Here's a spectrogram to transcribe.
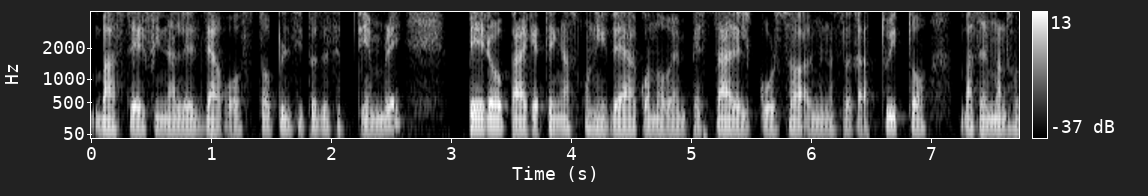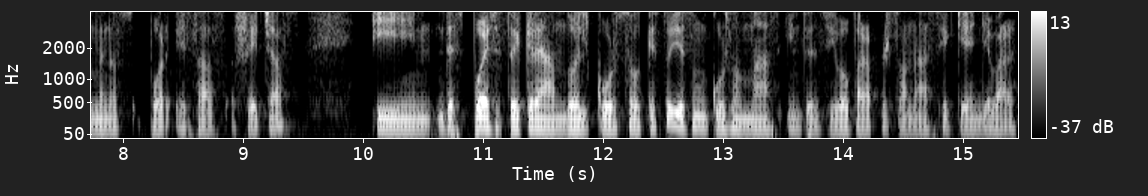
va a ser finales de agosto, principios de septiembre. Pero para que tengas una idea, cuando va a empezar el curso, al menos el gratuito, va a ser más o menos por esas fechas. Y después estoy creando el curso, que esto ya es un curso más intensivo para personas que quieren llevar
